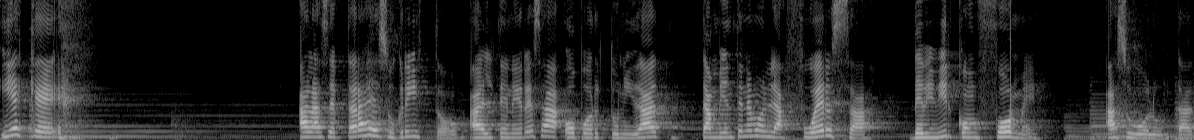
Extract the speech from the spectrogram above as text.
Y es que al aceptar a Jesucristo, al tener esa oportunidad, también tenemos la fuerza de vivir conforme a su voluntad.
